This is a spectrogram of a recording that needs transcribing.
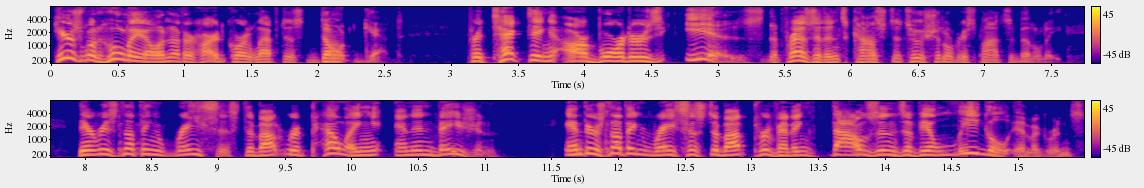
Here's what Julio and other hardcore leftists don't get protecting our borders is the president's constitutional responsibility. There is nothing racist about repelling an invasion. And there's nothing racist about preventing thousands of illegal immigrants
